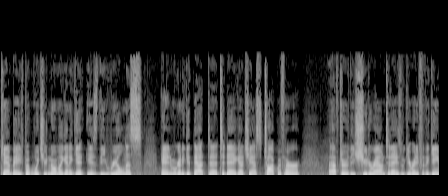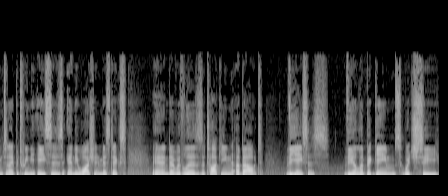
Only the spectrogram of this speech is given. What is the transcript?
Cambage, but what you're normally going to get is the realness. And we're going to get that uh, today. Got a chance to talk with her after the shoot around today as we get ready for the game tonight between the Aces and the Washington Mystics. And uh, with Liz talking about the Aces, the Olympic Games, which she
